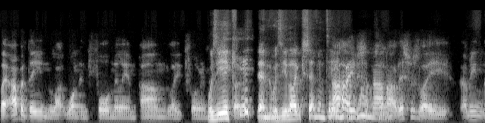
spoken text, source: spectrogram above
like Aberdeen, like wanting four million pound, like for him. Was he a so, kid then? Was he like seventeen? No, no, no. This was like, I mean,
